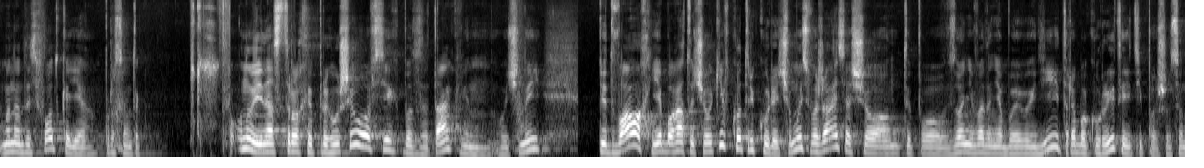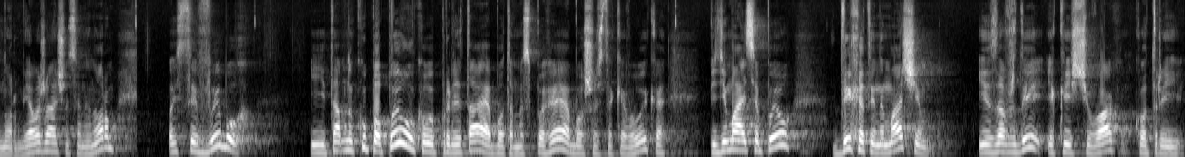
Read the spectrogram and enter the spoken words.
У мене десь фотка є, просто так. Ну і нас трохи приглушило всіх, бо це танк, він гучний. В підвалах є багато чуваків, котрі курять. Чомусь вважається, що типу, в зоні ведення бойових дій треба курити, і типу, що це норм. Я вважаю, що це не норм. Ось цей вибух, і там ну, купа пилу, коли прилітає, або там СПГ, або щось таке велике. Підіймається пил, дихати нема чим. І завжди якийсь чувак, котрий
